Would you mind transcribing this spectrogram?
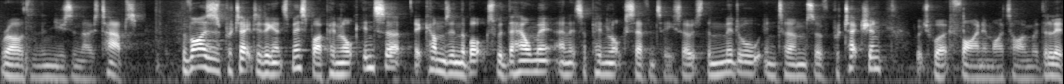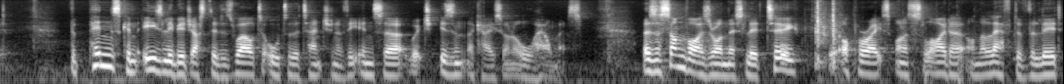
rather than using those tabs. The visor is protected against mist by a Pinlock insert. It comes in the box with the helmet and it's a Pinlock 70, so it's the middle in terms of protection, which worked fine in my time with the lid. The pins can easily be adjusted as well to alter the tension of the insert, which isn't the case on all helmets. There's a sun visor on this lid too. It operates on a slider on the left of the lid,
